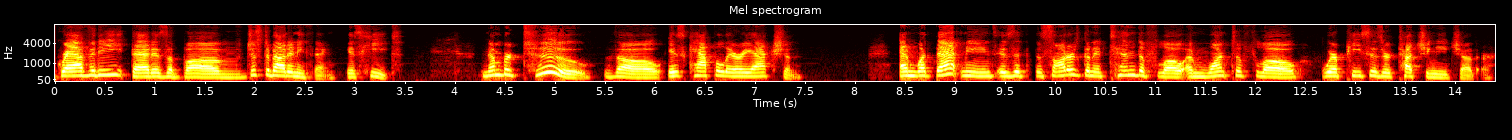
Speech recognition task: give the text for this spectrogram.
gravity. That is above just about anything is heat. Number two, though, is capillary action. And what that means is that the solder is going to tend to flow and want to flow where pieces are touching each other.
